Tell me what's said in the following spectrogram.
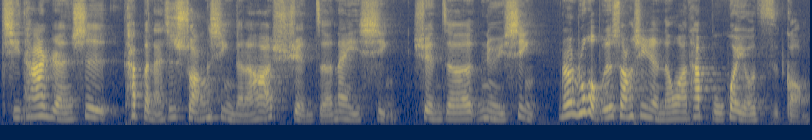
其他人，是他本来是双性的，然后选择那一性，选择女性。那如果不是双性人的话，他不会有子宫。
